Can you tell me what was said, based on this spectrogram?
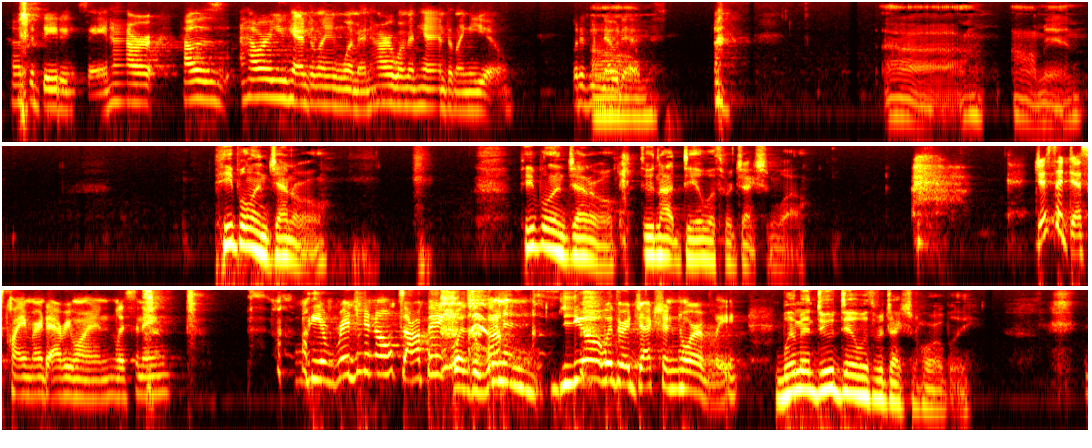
How's the dating scene? How are how's how are you handling women? How are women handling you? What have you Um, noticed? uh, oh man, people in general, people in general do not deal with rejection well. Just a disclaimer to everyone listening. the original topic was women deal with rejection horribly. Women do deal with rejection horribly.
